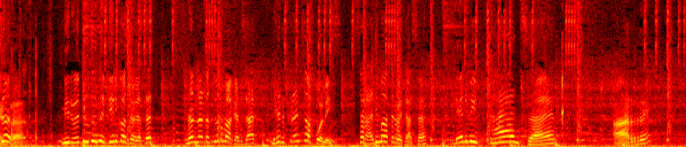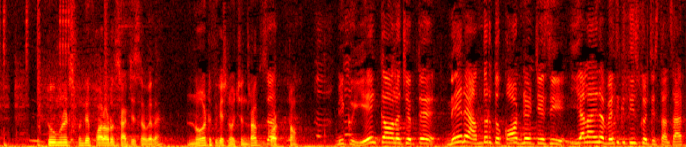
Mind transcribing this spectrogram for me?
ఏంట్రా? మీరు వెతుకుతుంది దీనికోసమే కదా సార్? నన్ను అట్ట చూడమాకండి సార్. నేను ఫ్రెండ్స్ ఆఫ్ పోలీస్ సార్ అది మాత్రమే కాదు సార్. నేను మీ ఫ్యాన్ సార్. అర్రే టూ మినిట్స్ ముందే ఫాలో అవడం స్టార్ట్ చేసావు కదా? నోటిఫికేషన్ వచ్చిన తర్వాత సార్. కొట్టం మీకు ఏం కావాలో చెప్తే నేనే అందరితో కోఆర్డినేట్ చేసి ఎలా అయినా వెతికి తీసుకొచ్చిస్తాను సార్.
